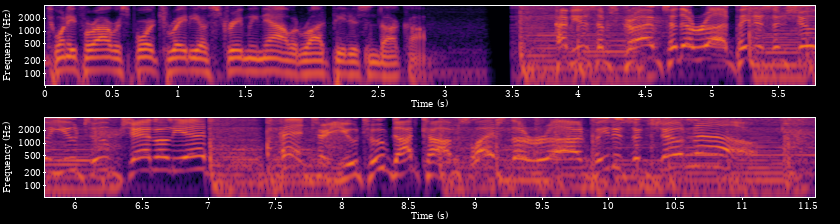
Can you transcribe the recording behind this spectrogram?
24 hour sports radio streaming now at rodpeterson.com. Have you subscribed to the Rod Peterson Show YouTube channel yet? Head to youtube.com slash The Rod Peterson Show now.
